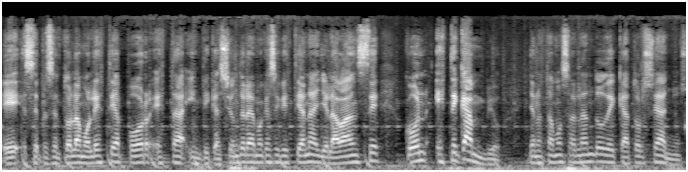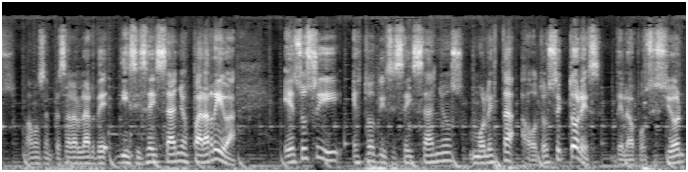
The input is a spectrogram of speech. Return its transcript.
eh, se presentó la molestia por esta indicación de la democracia cristiana y el avance con este cambio. Ya no estamos hablando de 14 años, vamos a empezar a hablar de 16 años para arriba. Eso sí, estos 16 años molesta a otros sectores de la oposición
